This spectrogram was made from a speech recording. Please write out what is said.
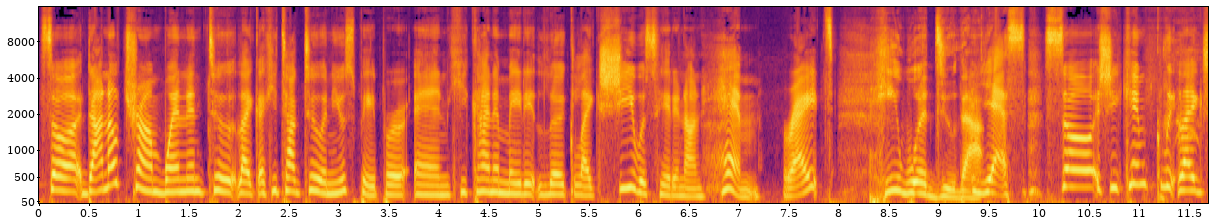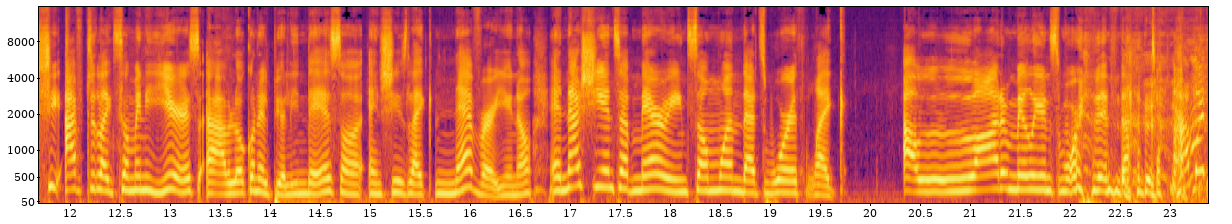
So uh, Donald Trump went into like uh, he talked to a newspaper and he kind of made it look like she was hitting on him. Right? He would do that. Yes. So she came cle- like she after like so many years uh, habló con el piolín de eso and she's like never, you know. And now she ends up marrying someone that's worth like a lot of millions more than that. How much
